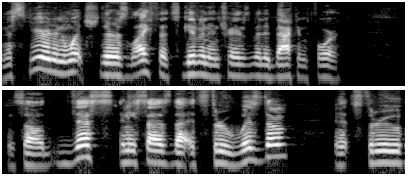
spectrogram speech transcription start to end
And a spirit in which there is life that's given and transmitted back and forth. And so this, and he says that it's through wisdom and it's through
